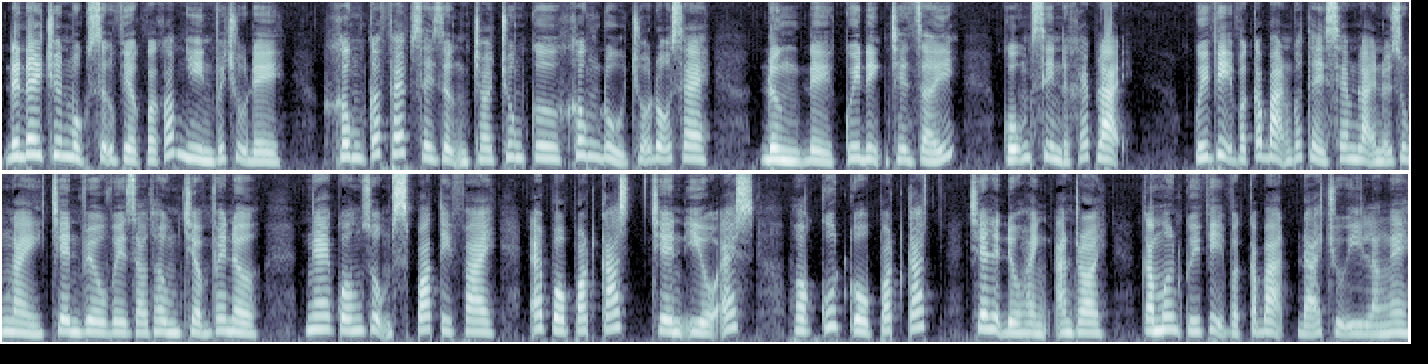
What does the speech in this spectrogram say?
Đến đây chuyên mục sự việc và góc nhìn với chủ đề không cấp phép xây dựng cho chung cư không đủ chỗ đỗ xe, đừng để quy định trên giấy cũng xin được khép lại. Quý vị và các bạn có thể xem lại nội dung này trên vovgiao thông.vn, nghe qua ứng dụng Spotify, Apple Podcast trên iOS hoặc Google Podcast trên hệ điều hành Android. Cảm ơn quý vị và các bạn đã chú ý lắng nghe.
